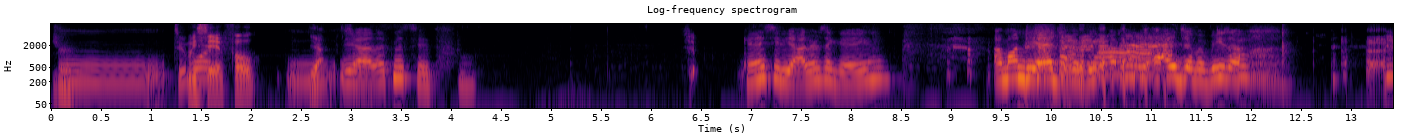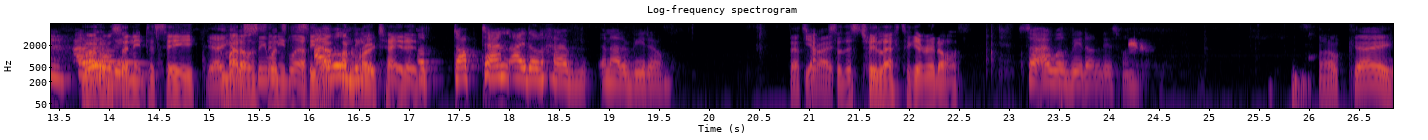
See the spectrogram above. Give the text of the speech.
sure. Mm, Two Can we more? see it full? Yeah, mm, yeah, sorry. let me see it. Full. Can I see the others again? I'm on the edge of a ve- I'm on the edge of a veto. I I might also be. need to see Yeah, you might also see what's need to left. see I that will one be- rotated. So top 10, I don't have another veto. That's yeah, right. so there's two left to get rid of. So I will veto on this one. Okay.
